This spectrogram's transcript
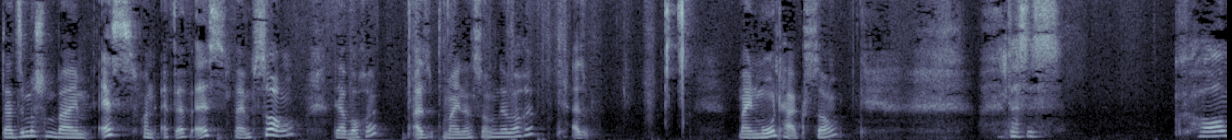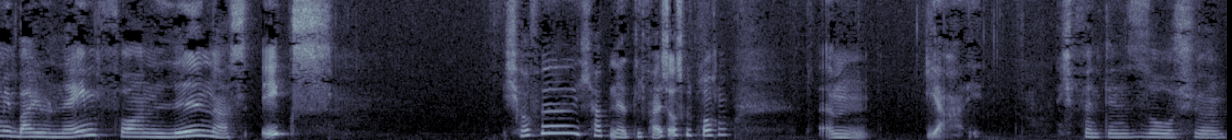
Dann sind wir schon beim S von FFS, beim Song der Woche. Also meiner Song der Woche. Also mein Montagssong. Das ist Call Me By Your Name von Lil Nas X. Ich hoffe, ich habe ihn jetzt nicht falsch ausgesprochen. Ähm, ja, ich finde den so schön.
